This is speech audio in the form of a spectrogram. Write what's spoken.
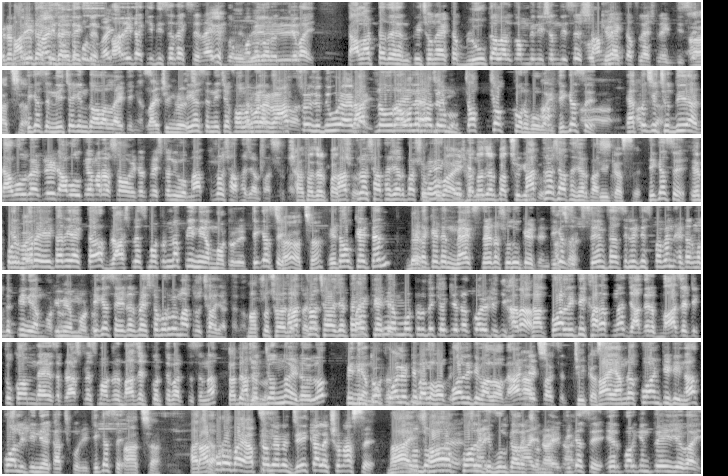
এটা বাড়িটা কি দেখছেন বাড়িটা কি দিছে দেখছেন একদম মনে। করেন যে ভাই কালারটা দেখেন পিছনে একটা ব্লু কালার কম্বিনেশন দিছে সামনে একটা ফ্ল্যাশ লাইট দিছে। আচ্ছা। ঠিক আছে নিচে কিন্তু আবার লাইটিং আছে। লাইটিং রয়েছে। ঠিক আছে নিচে ফলো মানে রাত্রে যদি উড়ায় ভাই রাত্রে উড়াইলে একদম চকচক করব ভাই ঠিক আছে? এত আচ্ছা। কিছু দিয়ে ডাবল ব্যাটারি ডাবল ক্যামেরা সহ এটার প্রাইসটা নিব মাত্র সাত হাজার পাঁচশো টাকা। 7500 মাত্র সাত হাজার পাঁচশো ছোট্ট টাকা ভাই 7500 কিন্তু। মাত্র সাত হাজার ঠিক পাঁচশো আছে। ঠিক আছে? এরপরে ভাই? এরপরে এটারই একটা ব্রাশলেস মোটর না প্রিমিয়াম মোটরের ঠিক আছে? আচ্ছা আচ্ছা। এটাও কেটেন। এটা কেটেন ম্যাক্স না এটা শুধু কেটেন ঠিক আছে? আচ্ছা। সেম ফ্যাসিলিটিস পাবেন এটার মধ্যে প্রিমিয়াম মোটর প্রিমিয়াম মোটর ঠিক আছে? এটার প্রাইসটা পড়বে মাত্র ছয় হাজার টাকা। মাত্র 6000 টাকা। ছয় হাজার টাকা প্রিমিয়াম মোটর দেখে কি এটা কোয়ালিটি কি খারাপ? না কোয়ালিটি খারাপ না যাদের বাজেট একটু কম দেখা গেছে ব্রাশলেস মোটর বাজেট করতে পারতেছে না তাদের জন্য। এটা হলো প্রিমিয়াম quality ভালো হবে। কোয়ালিটি ভালো হবে হান্ড্রেড আচ্ছা, পার্সেন্ট ঠিক আছে। ভাই আমরা কোয়ান্টিটি না কোয়ালিটি নিয়ে কাজ করি ঠিক আছে? আচ্ছা আচ্ছা। তারপরেও ভাই আপনার এখানে যেই কালেকশন আছে ভাই সব কোয়ালিটি ফুল কালেকশন ভাই ঠিক আছে? এরপর কিন্তু এই যে ভাই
